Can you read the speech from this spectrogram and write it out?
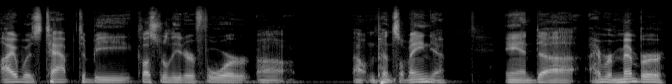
I was tapped to be cluster leader for uh, out in Pennsylvania, and uh, I remember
